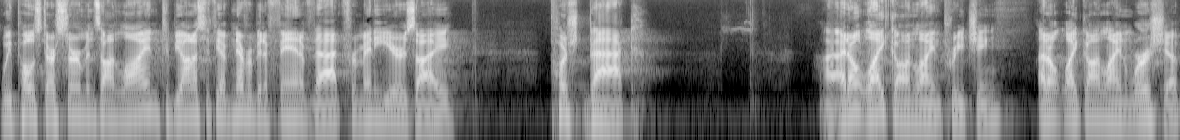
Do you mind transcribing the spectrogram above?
We post our sermons online. To be honest with you, I've never been a fan of that. For many years, I pushed back. I don't like online preaching, I don't like online worship.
